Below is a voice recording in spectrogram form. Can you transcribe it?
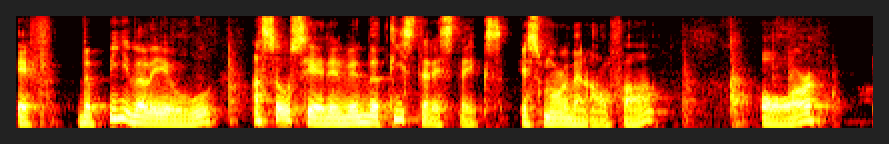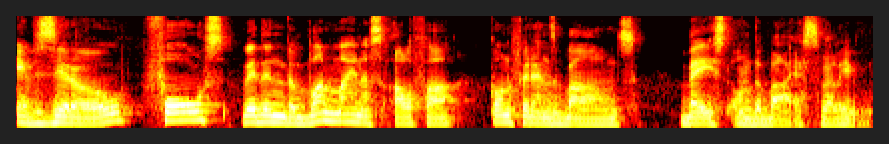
if the p-value associated with the t-statistics is more than alpha, or if zero falls within the 1 minus alpha confidence bounds based on the bias value.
